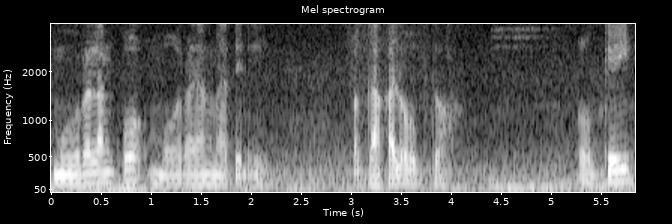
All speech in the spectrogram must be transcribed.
Mura lang po, mura lang natin i pagkakaloob to. Okay?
